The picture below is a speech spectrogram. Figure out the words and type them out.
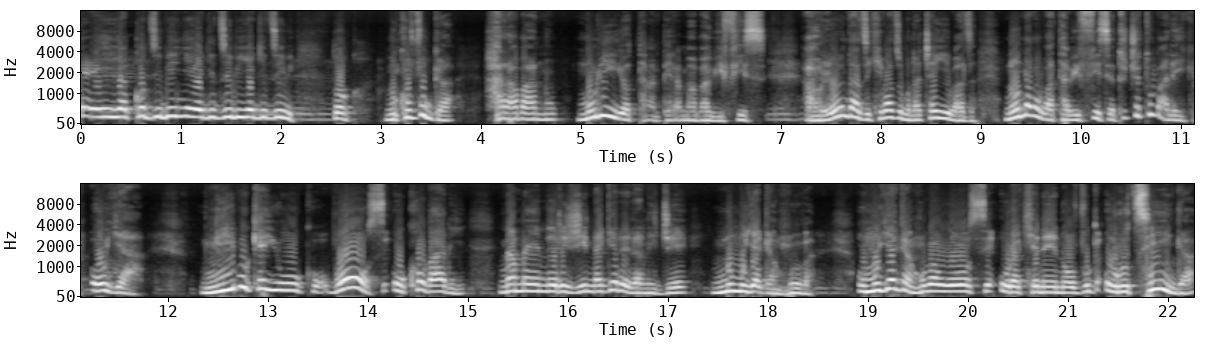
eh, yakoze ibinye yagize ibi yagize ibi. Donc, ni ukuvuga hari abantu muri iyo tamperama babifise. Aho rero ndazi ikibazo umuntu aca yibaza none abo batabifise tuce tubareka. Oya mwibuke yuko bose uko bari ni amayeneriji nagereranije n'umuyagankuba. Umuyagankuba wose urakeneye nuvuga urutsinga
